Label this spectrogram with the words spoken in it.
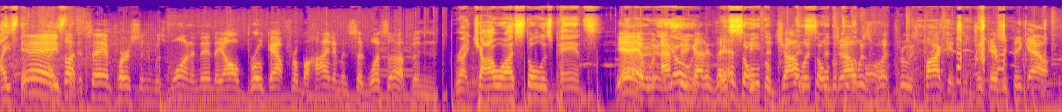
iced. Yeah, he thought them. the sand person was one, and then they all broke out from behind him and said, "What's up?" And Right. Jawas stole his pants. Yeah, after yo, he got his ass sold beat, the him. They Jawas, sold the him to the Jawas bar. went through his pockets and took everything out.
